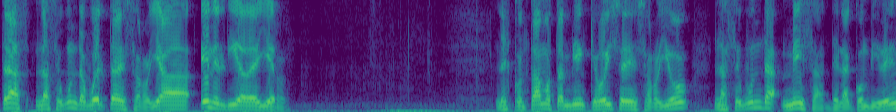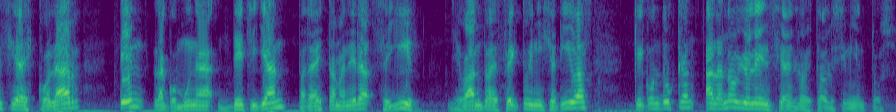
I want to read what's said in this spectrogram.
tras la segunda vuelta desarrollada en el día de ayer. Les contamos también que hoy se desarrolló la segunda mesa de la convivencia escolar en la comuna de Chillán para de esta manera seguir llevando a efecto iniciativas que conduzcan a la no violencia en los establecimientos.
